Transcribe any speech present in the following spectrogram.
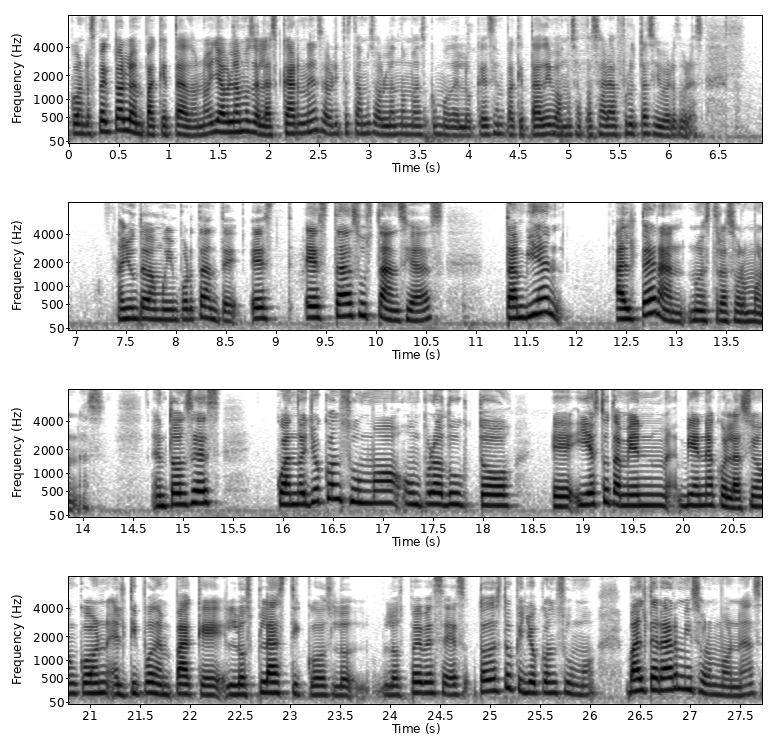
con respecto a lo empaquetado, ¿no? Ya hablamos de las carnes, ahorita estamos hablando más como de lo que es empaquetado y vamos a pasar a frutas y verduras. Hay un tema muy importante. estas sustancias también alteran nuestras hormonas. Entonces, cuando yo consumo un producto, eh, y esto también viene a colación con el tipo de empaque, los plásticos, los PVCs, todo esto que yo consumo va a alterar mis hormonas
